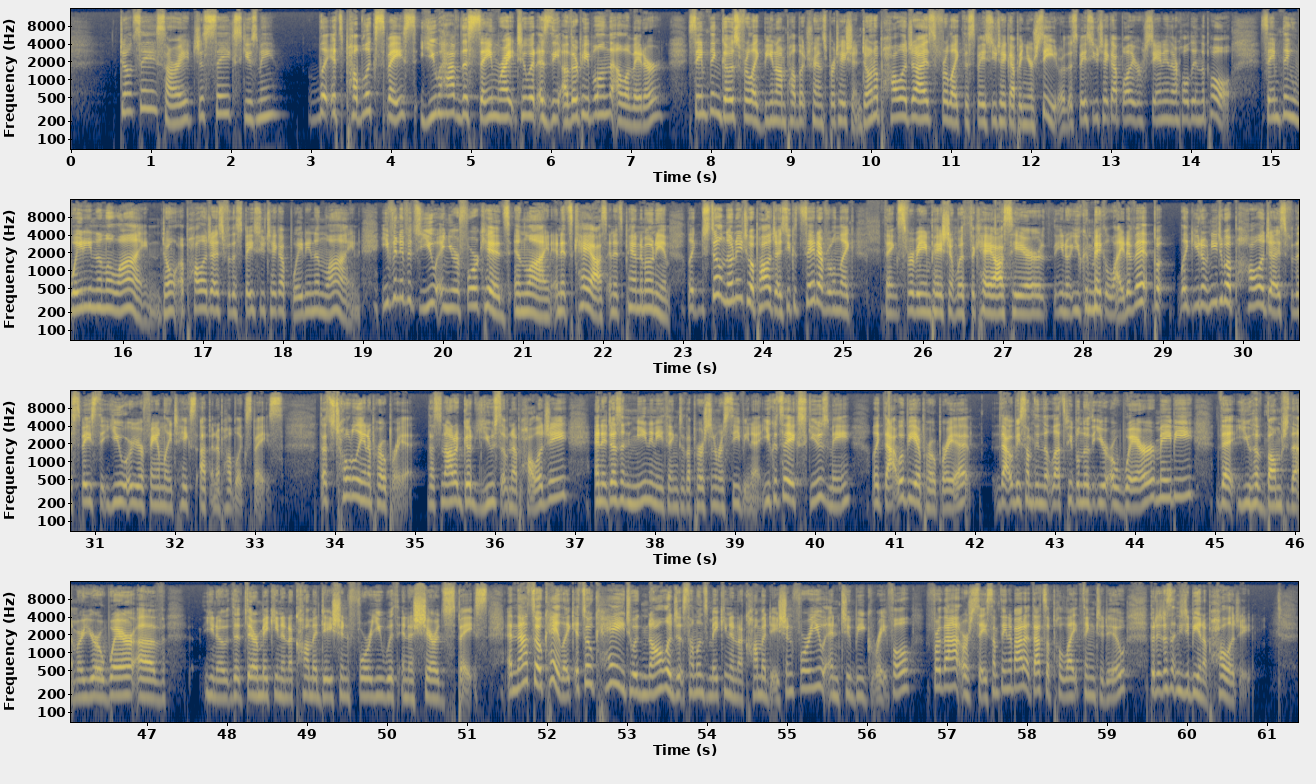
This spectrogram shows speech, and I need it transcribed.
Don't say sorry, just say excuse me it's public space. You have the same right to it as the other people in the elevator. Same thing goes for like being on public transportation. Don't apologize for like the space you take up in your seat or the space you take up while you're standing there holding the pole. Same thing waiting in a line. Don't apologize for the space you take up waiting in line. Even if it's you and your four kids in line and it's chaos and it's pandemonium. Like still no need to apologize. You could say to everyone like thanks for being patient with the chaos here. You know, you can make light of it, but like you don't need to apologize for the space that you or your family takes up in a public public space. That's totally inappropriate. That's not a good use of an apology, and it doesn't mean anything to the person receiving it. You could say, Excuse me, like that would be appropriate. That would be something that lets people know that you're aware, maybe, that you have bumped them, or you're aware of you know that they're making an accommodation for you within a shared space and that's okay like it's okay to acknowledge that someone's making an accommodation for you and to be grateful for that or say something about it that's a polite thing to do but it doesn't need to be an apology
